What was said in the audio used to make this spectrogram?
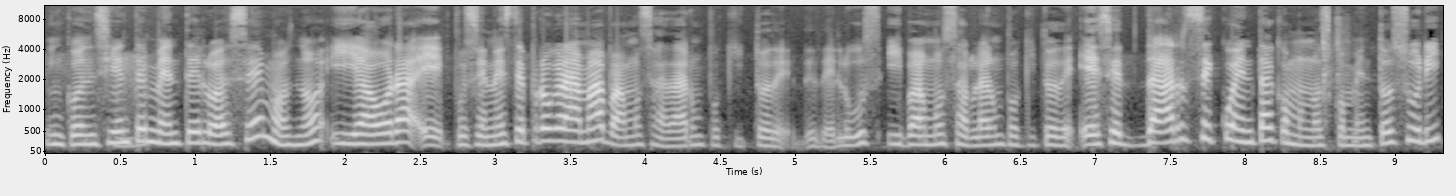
inconscientemente lo hacemos, ¿no? Y ahora, eh, pues en este programa vamos a dar un poquito de, de, luz y vamos a hablar un poquito de ese darse cuenta, como nos comentó Suri,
